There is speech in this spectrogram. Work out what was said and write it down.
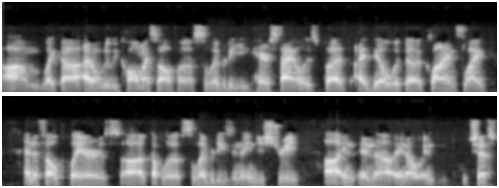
Um, like uh, I don't really call myself a celebrity hairstylist, but I deal with the clients like NFL players, uh, a couple of celebrities in the industry, uh, in, in uh, you know, in chefs,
